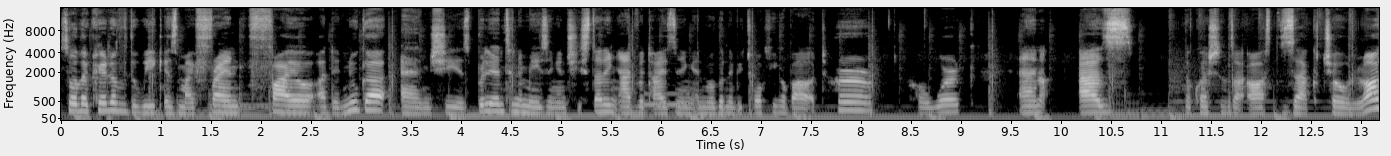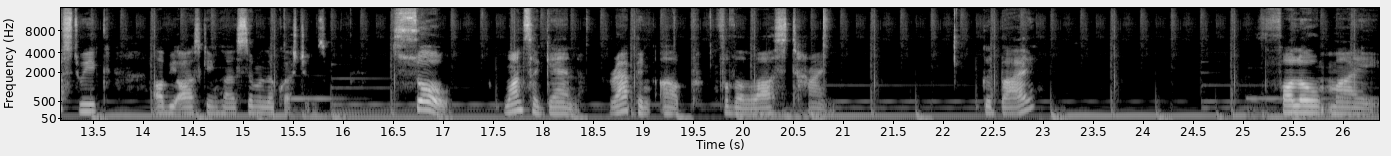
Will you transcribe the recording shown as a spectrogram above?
So the creative of the week is my friend Fayo Adenuga, and she is brilliant and amazing, and she's studying advertising, and we're going to be talking about her, her work, and as the questions I asked Zach Cho last week, I'll be asking her similar questions. So, once again, wrapping up for the last time. Goodbye. Follow my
